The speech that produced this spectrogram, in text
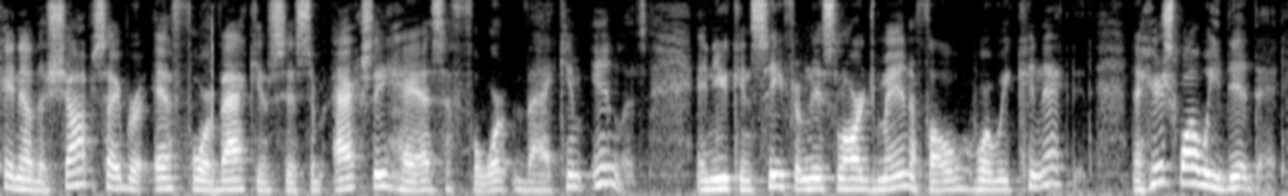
Okay, now the Shop Sabre F4 vacuum system actually has four vacuum inlets. And you can see from this large manifold where we connected. Now here's why we did that.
